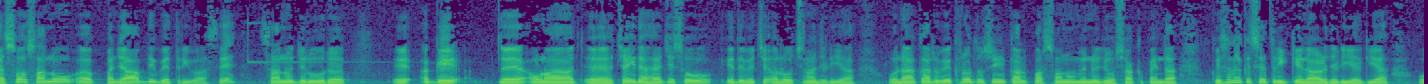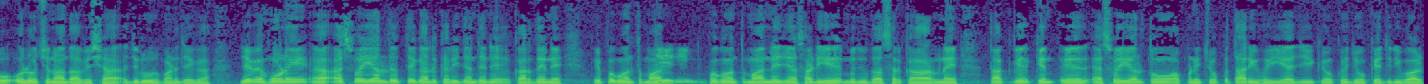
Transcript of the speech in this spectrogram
ਅਹ, ਸੋ ਸਾਨੂੰ ਅਹ, ਪੰਜਾਬ ਦੀ ਬਿਹਤਰੀ ਵਾਸਤੇ ਸਾਨੂੰ ਜ਼ਰੂਰ ਇਹ ਅੱਗੇ ਅਹ, ਆਉਣਾ ਚਾਹੀਦਾ ਹੈ ਜੀ ਸੋ ਇਹਦੇ ਵਿੱਚ ਆਲੋਚਨਾ ਜਿਹੜੀ ਆ ਉਹ ਨਾ ਕਰ ਵੇਖ ਲਓ ਤੁਸੀਂ ਕੱਲ ਪਰਸੋਂ ਨੂੰ ਮੈਨੂੰ ਜੋ ਸ਼ੱਕ ਪੈਂਦਾ ਕਿਸੇ ਨਾ ਕਿਸੇ ਤਰੀਕੇ ਨਾਲ ਜਿਹੜੀ ਹੈਗੀ ਆ ਉਹ ਆਲੋਚਨਾ ਦਾ ਵਿਸ਼ਾ ਜ਼ਰੂਰ ਬਣ ਜਾਏਗਾ। ਜਿਵੇਂ ਹੁਣ ਐਸਵਾਈਐਲ ਦੇ ਉੱਤੇ ਗੱਲ ਕਰੀ ਜਾਂਦੇ ਨੇ ਕਰਦੇ ਨੇ ਕਿ ਭਗਵੰਤ ਮਾਨ। ਭਗਵੰਤ ਮਾਨ ਨੇ ਜਾਂ ਸਾਡੀ ਇਹ ਮੌਜੂਦਾ ਸਰਕਾਰ ਨੇ ਤਾਂ ਐਸਵਾਈਐਲ ਤੋਂ ਆਪਣੀ ਚੁੱਪ ਧਾਰੀ ਹੋਈ ਹੈ ਜੀ ਕਿਉਂਕਿ ਜੋ ਕੇਜਰੀਵਾਲ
